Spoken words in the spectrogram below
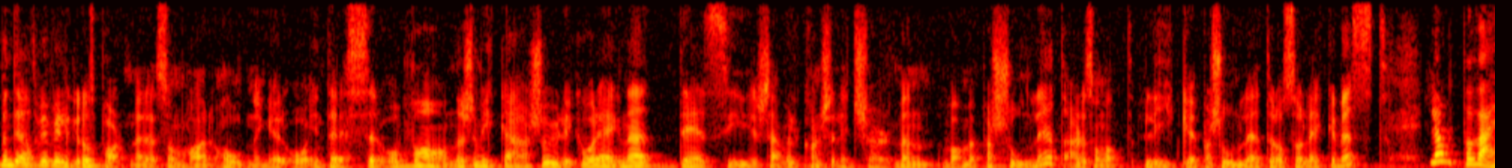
Men det at vi velger oss partnere som har holdninger og interesser og vaner som ikke er så ulike våre egne, det sier seg vel kanskje litt sjøl. Men hva med personlighet? Er det sånn at like personligheter også leker best? Langt på vei.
